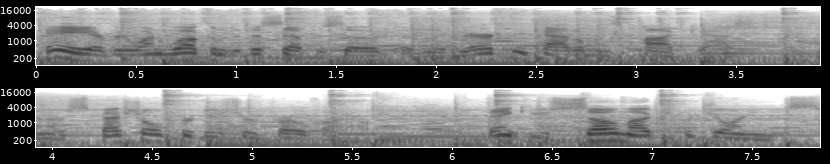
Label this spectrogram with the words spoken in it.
Hey, everyone. Welcome to this episode of the American Cattlemen's Podcast and our special producer profile. Thank you so much for joining us.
